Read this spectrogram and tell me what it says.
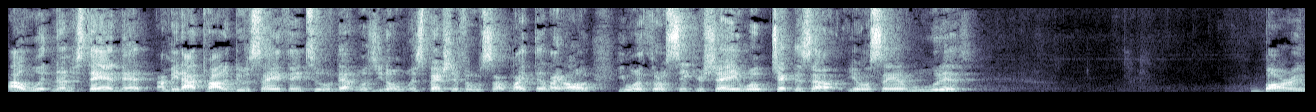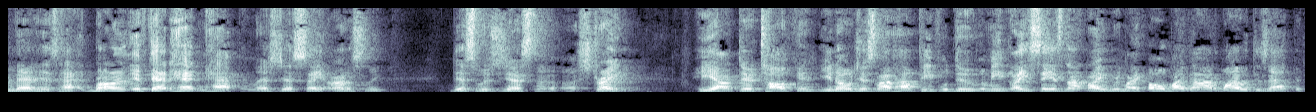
I wouldn't understand that. I mean, I'd probably do the same thing too if that was, you know, especially if it was something like that. Like, oh, you want to throw seeker shade? Well, check this out. You know what I'm saying? Who it is? Barring that has ha- barring if that hadn't happened, let's just say honestly, this was just a, a stray. He out there talking, you know, just like how people do. I mean, like you say, it's not like we're like, oh my God, why would this happen?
